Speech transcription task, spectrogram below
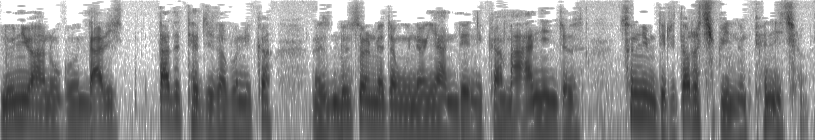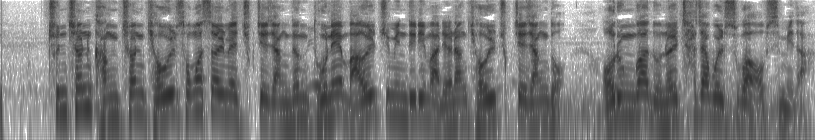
눈이 안 오고 날이 따뜻해지다 보니까 눈썰 매장 운영이 안 되니까 많이 이제 손님들이 떨어지고 있는 편이죠. 춘천 강천 겨울 송어 썰매 축제장 등 도내 마을 주민들이 마련한 겨울 축제장도 얼음과 눈을 찾아볼 수가 없습니다.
